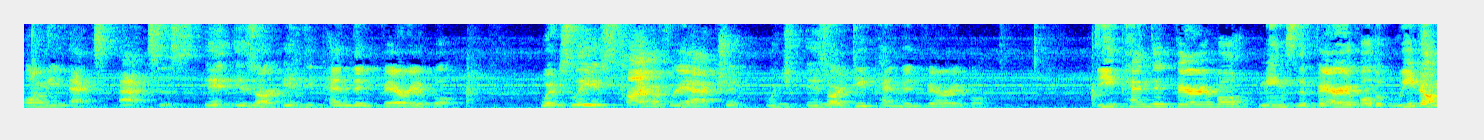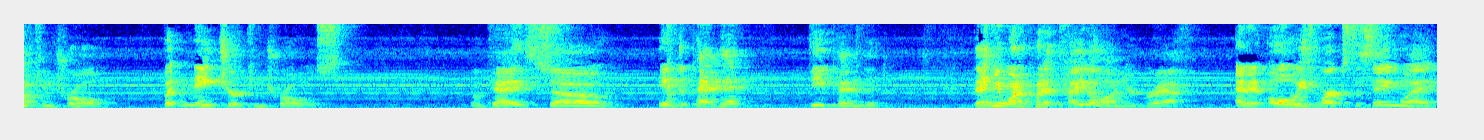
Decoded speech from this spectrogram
on the x-axis. It is our independent variable, which leaves time of reaction, which is our dependent variable. Dependent variable means the variable that we don't control, but nature controls. Okay, so independent, dependent. Then you want to put a title on your graph, and it always works the same way.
